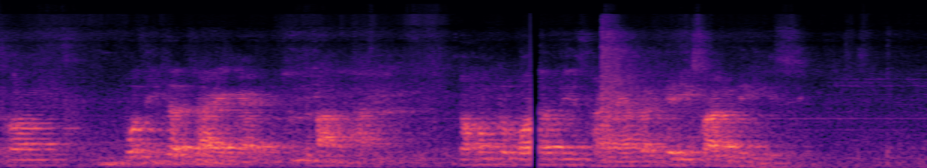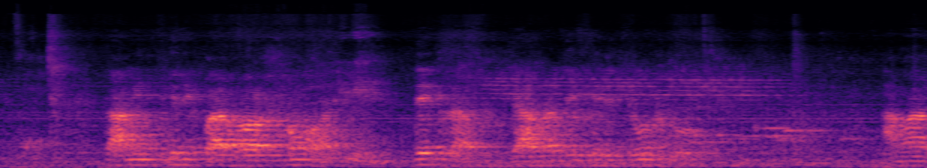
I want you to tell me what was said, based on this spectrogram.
এবং প্রতিটা জায়গায় বাধা তখন তো পদার দিন ছাড়াই আমরা ফেরি পার দিয়ে গেছি। তো আমি ফেরি পার হওয়ার সময় দেখলাম যে আমরা যে ফেরিতে উঠবো, আমার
